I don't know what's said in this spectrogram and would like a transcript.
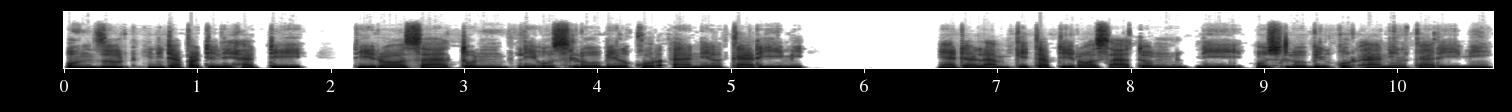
Unzur, ini dapat dilihat di dirosatun li bil Qur'anil Karimi. Ya, dalam kitab dirosatun li bil Qur'anil Karimi,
